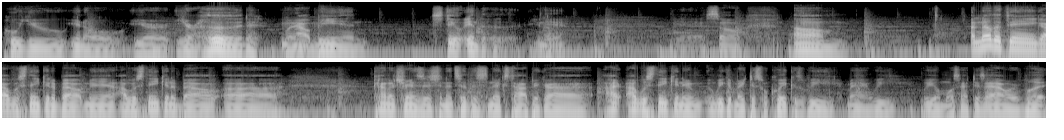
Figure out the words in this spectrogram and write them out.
who you, you know, your your hood without being still in the hood. You know. Yeah. Yeah. So, um, another thing I was thinking about, man, I was thinking about uh, kind of transitioning to this next topic. Uh, I I was thinking, and we could make this one quick because we, man, we we almost at this hour, but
